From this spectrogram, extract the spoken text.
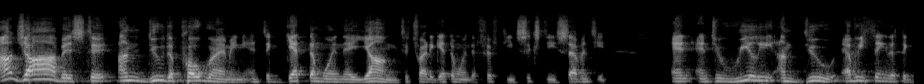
our job is to undo the programming and to get them when they're young, to try to get them when they're 15, 16, 17, and, and to really undo everything that the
